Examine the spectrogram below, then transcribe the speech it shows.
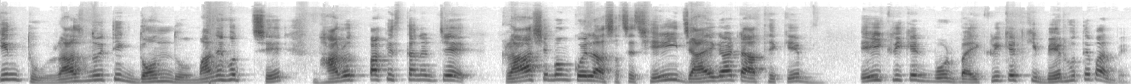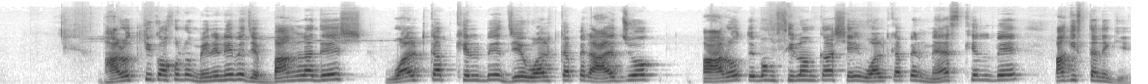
কিন্তু রাজনৈতিক দ্বন্দ্ব মানে হচ্ছে ভারত পাকিস্তানের যে ক্রাশ এবং কৈলাস আছে, সেই জায়গাটা থেকে এই ক্রিকেট বোর্ড বা এই ক্রিকেট কি বের হতে পারবে? ভারত কি কখনো মেনে নেবে যে বাংলাদেশ ওয়ার্ল্ড কাপ খেলবে, যে ওয়ার্ল্ড কাপের আয়োজক ভারত এবং শ্রীলঙ্কা সেই ওয়ার্ল্ড কাপের ম্যাচ খেলবে পাকিস্তানে গিয়ে?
